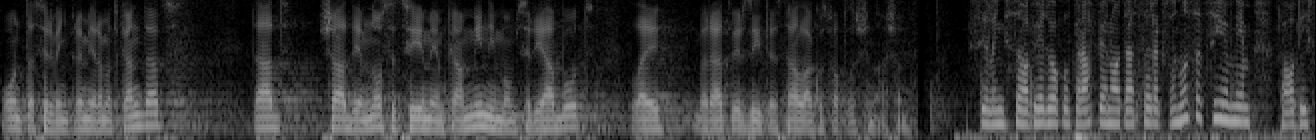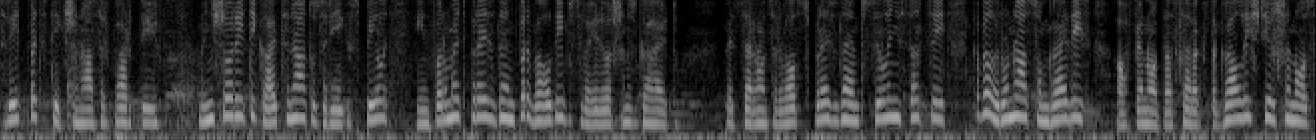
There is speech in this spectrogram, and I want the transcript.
un tas ir viņa premjeramata kandidāts, tad šādiem nosacījumiem kā minimums ir jābūt, lai varētu virzīties tālāk uz paplašināšanu. Siliņa savu viedokli par apvienotā saraksta nosacījumiem paudīs rīt pēc tikšanās ar partiju. Viņš šorīt tika aicināts uz Rīgas pili informēt prezidentu par valdības veidošanas gaitu. Pēc sarunas ar valsts prezidentu Siliņa sacīja, ka vēl runās un gaidīs apvienotā saraksta gala izšķiršanos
